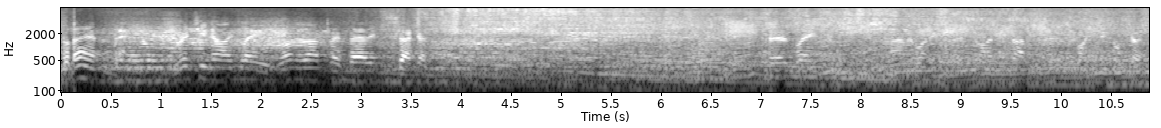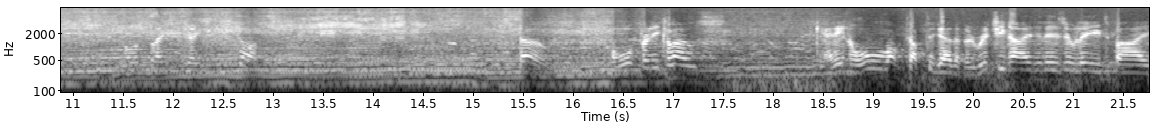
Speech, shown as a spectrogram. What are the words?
the bend, Richie Knightley, Ronnie Radcliffe there in second. Third place, and the one in first time this afternoon, Mike Nicholson. Fourth place, Jason Stott. So, all pretty close. Getting all locked up together, but Richie Knight it is who leads by,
